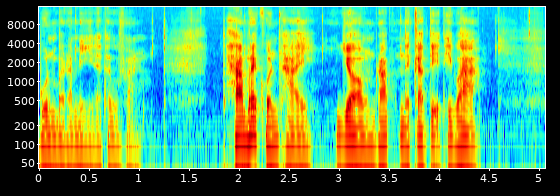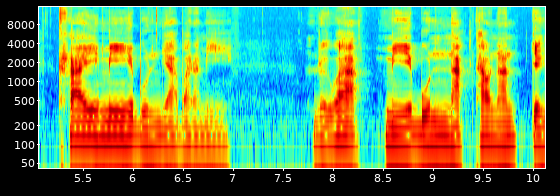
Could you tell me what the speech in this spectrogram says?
บุญบารรมีนะท่านผู้ฟังทำให้คนไทยยอมรับในกติที่ว่า ใครมีบุญญาบารมี หรือว่ามีบุญหนักเท่านั้นจึง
